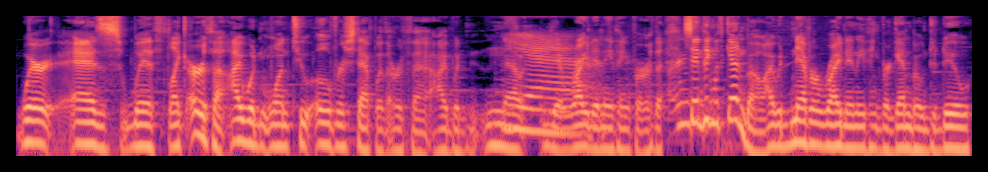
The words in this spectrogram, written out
Whereas with like Eartha, I wouldn't want to overstep with Eartha. I would never Yeah. write anything for Eartha. Same thing with Genbo. I would never write anything for Genbo to do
